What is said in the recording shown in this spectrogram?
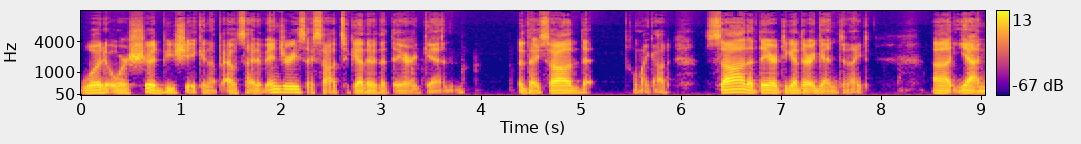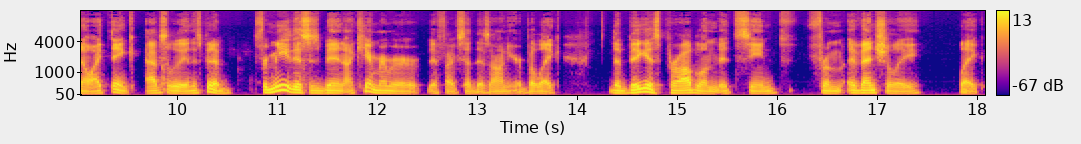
would or should be shaken up outside of injuries? I saw together that they are again. That I saw that. Oh my god, saw that they are together again tonight. Uh, yeah, no, I think absolutely, and it's been a for me. This has been I can't remember if I've said this on here, but like the biggest problem it seemed from eventually like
